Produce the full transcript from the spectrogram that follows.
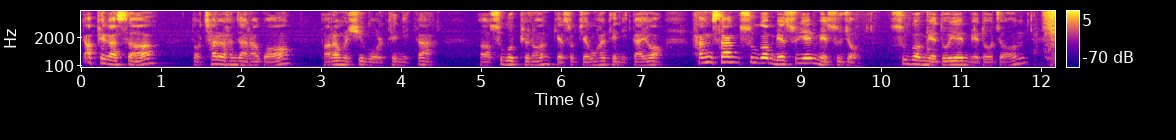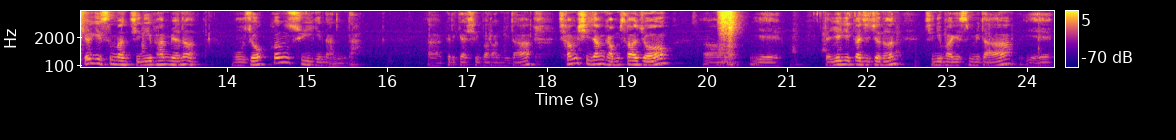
카페 가서 또 차를 한잔 하고 바람을 쉬고 올 테니까 어, 수급표는 계속 제공할 테니까요. 항상 수급 매수의 매수존, 수급 매도의 매도존 여기서만 진입하면은 무조건 수익이 난다. 아, 그렇게 하시기 바랍니다. 참 시장 감사하죠. 어, 예. 자, 여기까지 저는 진입하겠습니다. 예.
